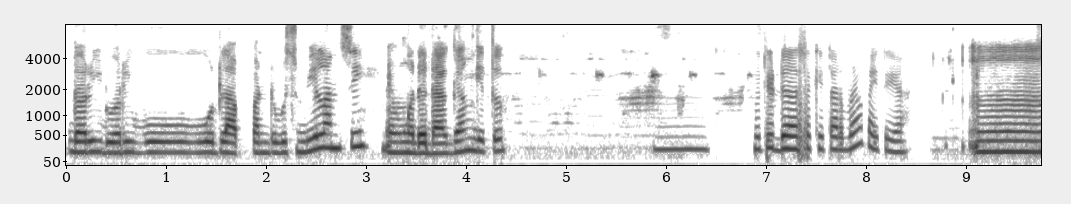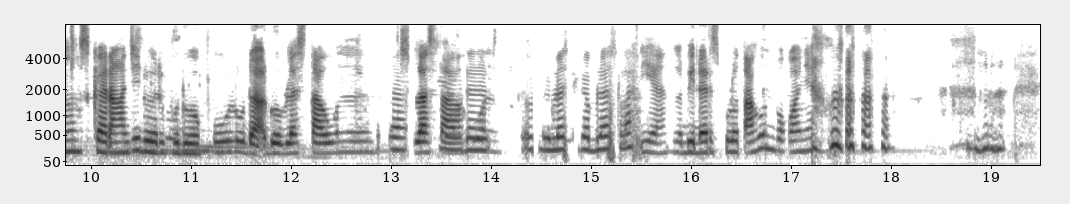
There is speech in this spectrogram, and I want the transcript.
dari 2008 2009 sih memang udah dagang gitu Hmm, berarti udah sekitar berapa itu ya? Hmm, sekarang aja 2020 udah 12 tahun, Udah, 11 ya udah tahun. 12 13 lah. Iya, lebih dari 10 tahun pokoknya.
